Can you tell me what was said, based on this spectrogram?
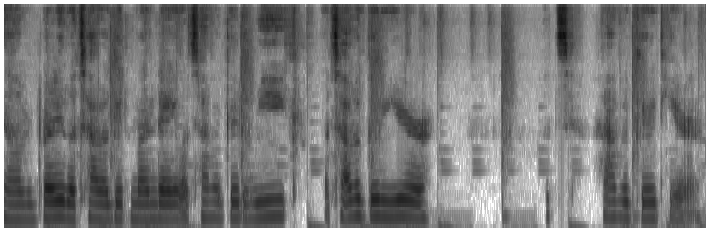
Um, now, everybody, let's have a good Monday. Let's have a good week. Let's have a good year. Let's have a good year.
